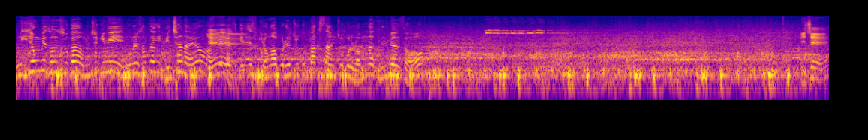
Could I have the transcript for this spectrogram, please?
우리 이정빈 선수가 움직임이 오늘 상당히 괜찮아요. 예. 앞쪽에서 계속 경합을 해주고 박스 안쪽을 넘나들면서 이제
